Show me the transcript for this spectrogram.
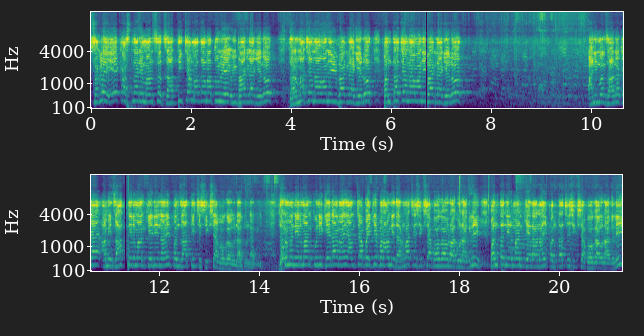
सगळे एक असणारे माणसं जातीच्या माध्यमातून विभागल्या गेलोत धर्माच्या नावाने विभागल्या गेलोत पंथाच्या नावाने विभागल्या गेलोत. आणि मग झालं काय? आम्ही जात निर्माण केली नाही पण जातीची शिक्षा भोगावू लागू लागली. धर्म निर्माण कुणी केला नाही आमच्यापैकी पण आम्ही धर्माची शिक्षा भोगावू लागू लागली. पंथ निर्माण केला नाही पंथाची शिक्षा भोगावू लागली.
